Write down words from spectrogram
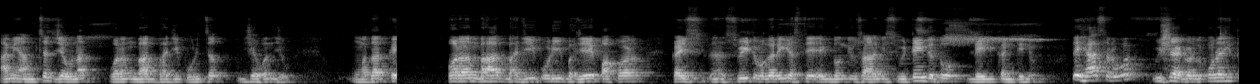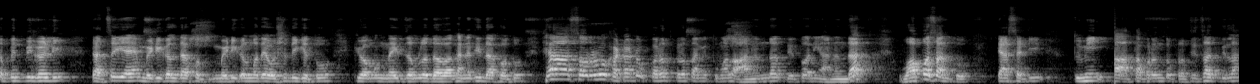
आम्ही आमच्याच जेवणात वरण भात भाजी पोळीचं जेवण जेवू मधात काही वरण भात भाजी पोळी भजे पापड काही स्वीट वगैरेही असते एक दोन दिवसाआड आम्ही स्वीटही देतो डेली कंटिन्यू. तर ह्या सर्व विषय करतो. कोणाची तब्येत बिघडली त्याचंही आहे मेडिकल दाखवतो मेडिकलमध्ये औषधी घेतो किंवा मग नाही जमलं दवाखान्यातही दाखवतो. ह्या सर्व खटाटोप करत करत आम्ही तुम्हाला आनंदात देतो आणि आनंदात वापस आणतो. त्यासाठी तुम्ही आतापर्यंत प्रतिसाद दिला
